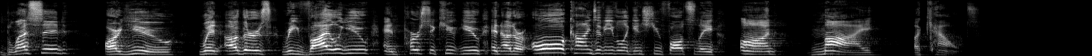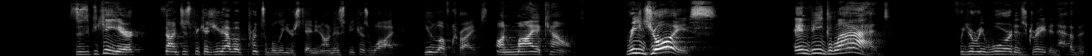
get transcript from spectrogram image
Blessed are you when others revile you and persecute you and utter all kinds of evil against you falsely on my account. This is the key here. It's not just because you have a principle that you're standing on, it's because why? You love Christ. On my account. Rejoice and be glad, for your reward is great in heaven.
